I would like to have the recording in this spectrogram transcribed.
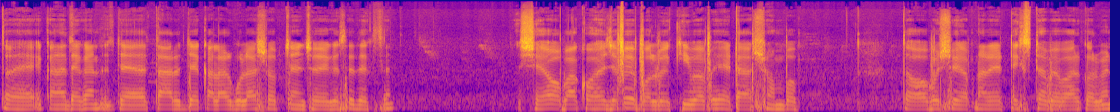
তো এখানে দেখেন যে, তার যে কালারগুলো সব চেঞ্জ হয়ে গেছে, দেখছেন? সে অবাক হয়ে যাবে, বলবে, কীভাবে এটা সম্ভব? তো অবশ্যই আপনারা এই টেক্সটটা ব্যবহার করবেন,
